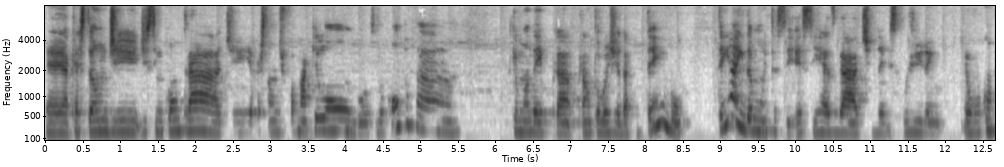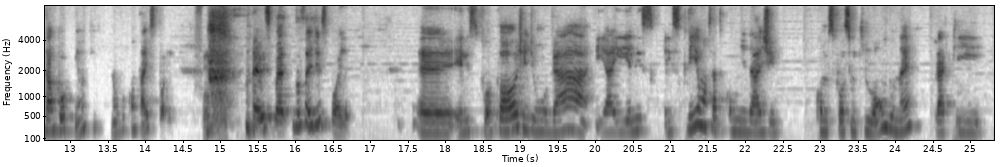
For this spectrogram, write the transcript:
É, a questão de, de se encontrar, de, a questão de formar quilombos. No conto da, que eu mandei para a antologia da Quitembo, tem ainda muito esse, esse resgate deles fugirem eu vou contar um pouquinho aqui, não vou contar spoiler. Eu espero que não seja spoiler. É, eles fogem de um lugar e aí eles, eles criam uma certa comunidade como se fosse um quilombo, né? Para que uhum.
